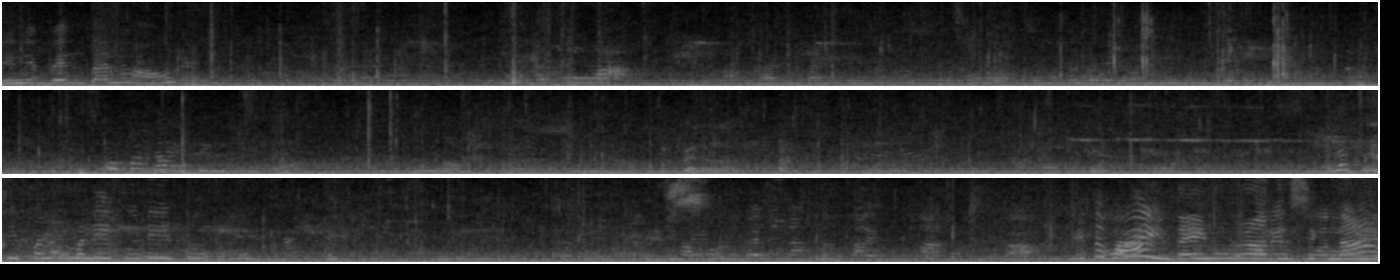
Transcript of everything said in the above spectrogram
Binibenta na oh. Dito? Wala, pwede dito. oh. Ganun lang tayo pumasok, di ba? Dito ba? Hintayin mo natin si Kuya.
